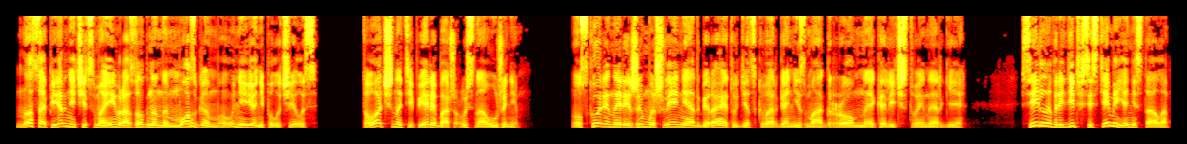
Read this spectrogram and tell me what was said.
но соперничать с моим разогнанным мозгом у нее не получилось. Точно теперь обожрусь на ужине. Ускоренный режим мышления отбирает у детского организма огромное количество энергии. Сильно вредить в системе я не стала.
